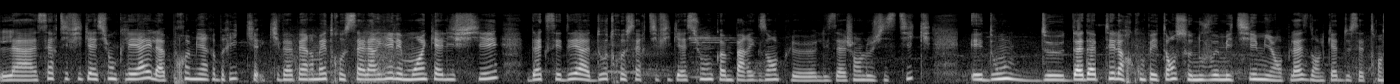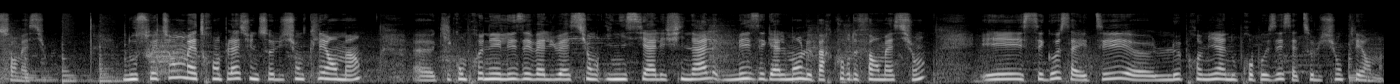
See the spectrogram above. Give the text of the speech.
La certification CLEA est la première brique qui va permettre aux salariés les moins qualifiés d'accéder à d'autres certifications comme par exemple les agents logistiques et donc d'adapter leurs compétences aux nouveaux métiers mis en place dans le cadre de cette transformation. Nous souhaitions mettre en place une solution clé en main euh, qui comprenait les évaluations initiales et finales, mais également le parcours de formation. Et Segos a été euh, le premier à nous proposer cette solution clé en main.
